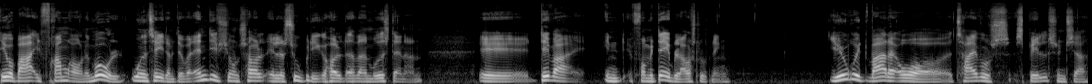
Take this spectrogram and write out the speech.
det var bare et fremragende mål, uanset om det var et anden divisionshold eller Superliga-hold, der havde været modstanderen. Øh, det var en formidabel afslutning. I øvrigt var der over Taivos spil, synes jeg,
